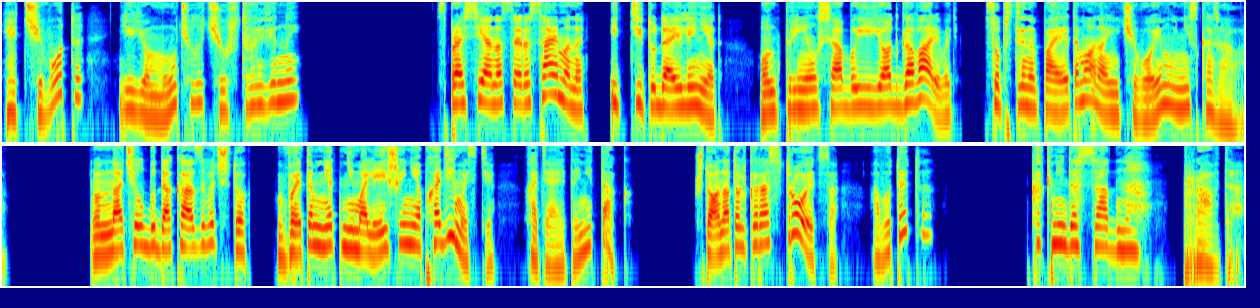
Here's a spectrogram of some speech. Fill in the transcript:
и от чего-то ее мучило чувство вины. Спроси она сэра Саймона, идти туда или нет, он принялся бы ее отговаривать, собственно, поэтому она ничего ему не сказала. Он начал бы доказывать, что в этом нет ни малейшей необходимости, хотя это не так, что она только расстроится, а вот это, как недосадно, правда.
